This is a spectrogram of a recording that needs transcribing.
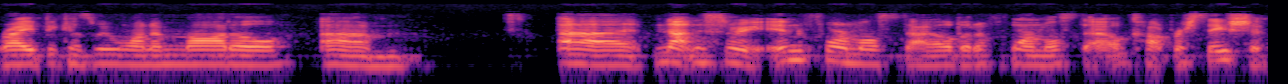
right? Because we want to model um, uh, not necessarily informal style, but a formal style conversation.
